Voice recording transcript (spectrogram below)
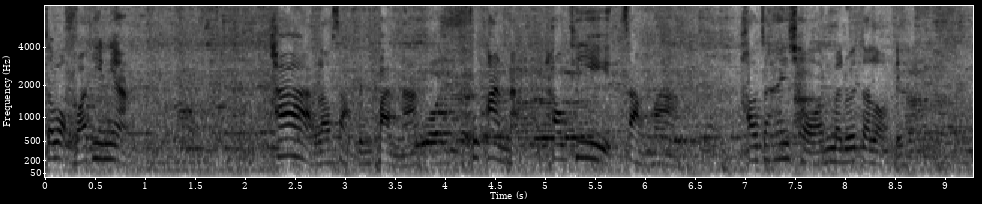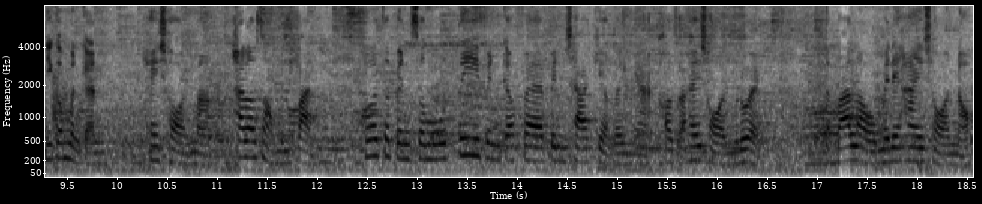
จะบอกว่าที่เนี่ย ถ้าเราสั่งเป็นปั่นนะ ทุกอันน่ะเท่าที่สั่งมา เขาจะให้ช้อนมาด้วยตลอดเลย นี่ก็เหมือนกันให้ช้อนมา ถ้าเราสั่งเป็นปั่นไม่ว่าจะเป็นสมูทตี้เป็นกาแฟเป็นชาเขียวอะไรเงี้ยเขาจะให้ช้อนมาด้วย แต่บ้านเราไม่ได้ให้ช้อนเนาะ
